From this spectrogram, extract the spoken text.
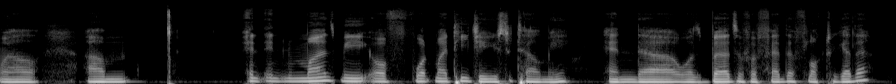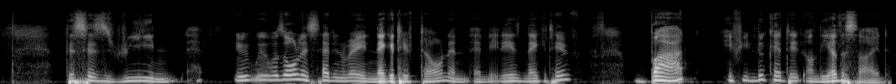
Well, um, it, it reminds me of what my teacher used to tell me, and uh, was birds of a feather flock together. This is really. It, it was always said in a very negative tone, and, and it is negative. But if you look at it on the other side,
